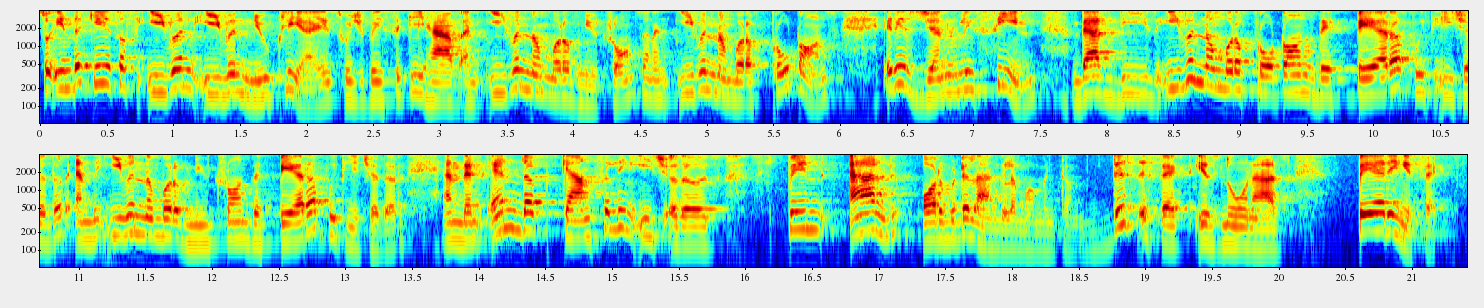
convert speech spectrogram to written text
So in the case of even even nuclei, which basically have an even number of neutrons and an even number of protons, it is generally seen that these even number of protons they pair up with each other and the even number of neutrons they pair up with each other and then end up cancelling each other's spin and orbital angular momentum. This effect is known as pairing effect.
